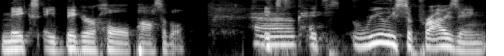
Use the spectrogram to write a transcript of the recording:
makes a bigger whole possible it's okay. it's really surprising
